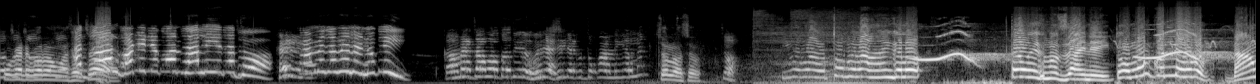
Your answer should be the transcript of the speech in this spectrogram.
পকেট গরম আছে চ। কোন জ্বালিয়ে কমে যাবে না নাকি? কামে যাব তো দিয়ে ঘুরে আসিলে একটু দোকান নিয়ে গেলে। চলো চলো। কি বাবা অত বেলা হয়ে গেল। তাও এখনও যাই নাই। তো মন করলে হবে দাম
